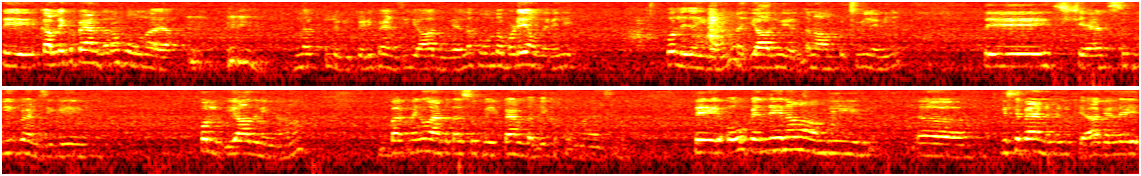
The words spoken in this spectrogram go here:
ਤੇ ਕੱਲ ਇੱਕ ਭੈਣ ਦਾ ਨਾ ਫੋਨ ਆਇਆ। ਮੈਂ ਭੁੱਲ ਗਈ ਕਿਹੜੀ ਭੈਣ ਸੀ, ਯਾਦ ਨਹੀਂ ਰਹਿੰਦਾ। ਫੋਨ ਤਾਂ ਬੜੇ ਆਉਂਦੇ ਨੇ ਜੀ। ਭੁੱਲ ਜਾਈਦਾ ਨਾ ਯਾਦ ਨਹੀਂ ਰਹਿੰਦਾ, ਨਾਮ ਕੁਛ ਵੀ ਲੈਣੀ ਹੈ ਤੇ ਸ਼ਾਇਦ ਸੁਖਵੀਰ ਭੈਣ ਸੀਗੇ। ਭੁੱਲ, ਯਾਦ ਨਹੀਂ ਆ, ਹਨਾ। ਬਟ ਮੈਨੂੰ ਐਂ ਪਤਾ ਸੁਖਵੀਰ ਭੈਣ ਦਾ ਵੀ ਇੱਕ ਫੋਨ ਆਇਆ ਸੀ। ਤੇ ਉਹ ਕਹਿੰਦੇ ਨਾ ਵੀ ਕਿਸੇ ਭੈਣ ਨੇ ਮੈਨੂੰ ਕਿਹਾ, ਕਹਿੰਦੇ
